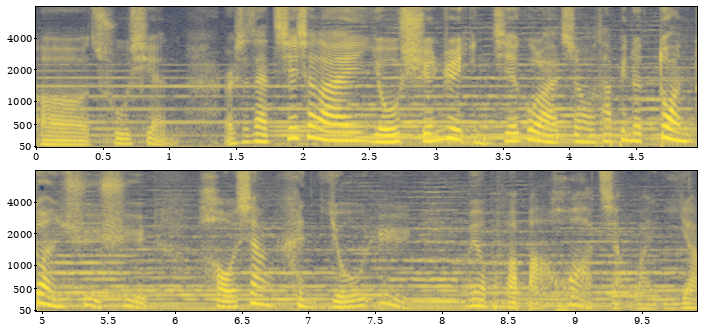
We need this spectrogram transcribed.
呃出现，而是在接下来由弦乐引接过来之后，它变得断断续续，好像很犹豫，没有办法把话讲完一样。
